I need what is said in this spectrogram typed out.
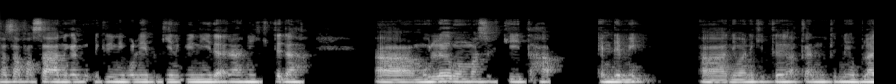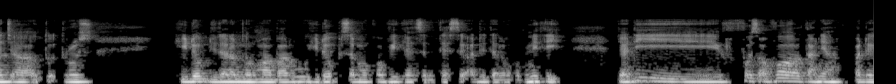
fasa-fasa negara negeri ni boleh pergi negeri ni daerah ni. Kita dah uh, mula memasuki tahap endemik. Uh, di mana kita akan kena belajar untuk terus hidup di dalam norma baru hidup bersama COVID yang sentiasa ada dalam komuniti. Jadi first of all tanya pada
